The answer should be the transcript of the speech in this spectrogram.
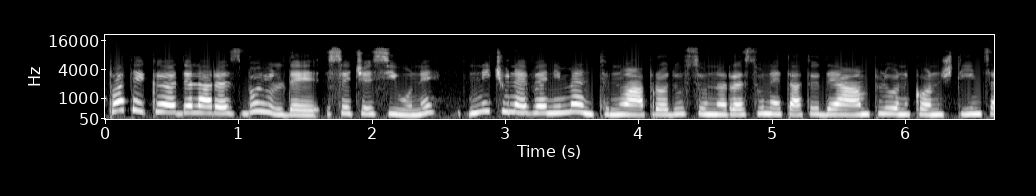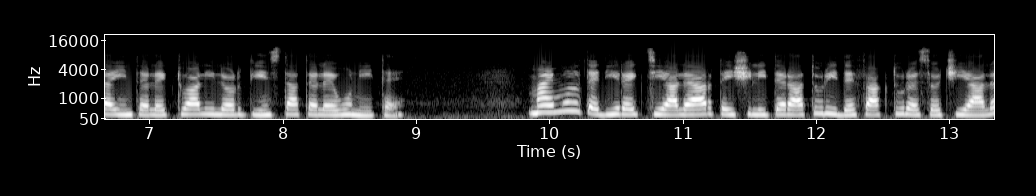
Poate că de la războiul de secesiune, niciun eveniment nu a produs un răsunet atât de amplu în conștiința intelectualilor din Statele Unite. Mai multe direcții ale artei și literaturii de factură socială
